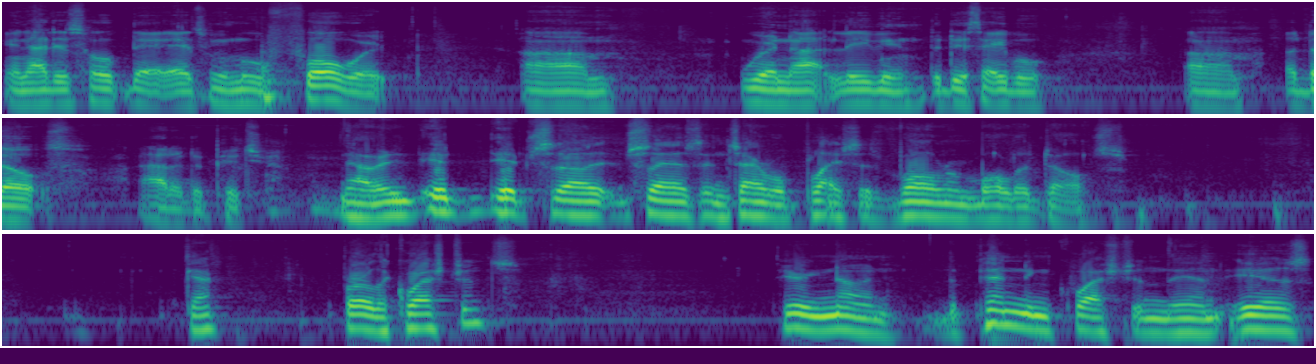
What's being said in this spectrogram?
and I just hope that as we move forward, um, we're not leaving the disabled um, adults out of the picture. No, it, it it's, uh, it says in several places vulnerable adults. Okay. Further questions? Hearing none. The pending question then is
